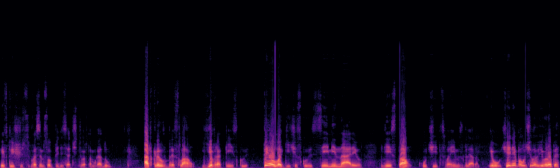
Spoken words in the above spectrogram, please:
и в 1854 году открыл в Бреслау европейскую теологическую семинарию, где и стал учить своим взглядом. Его учение получило в Европе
